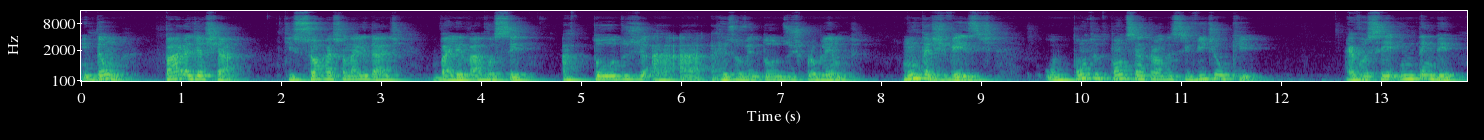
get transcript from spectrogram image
Então, para de achar que só a racionalidade vai levar você a todos a, a resolver todos os problemas. Muitas vezes, o ponto, ponto central desse vídeo é o quê? é você entender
